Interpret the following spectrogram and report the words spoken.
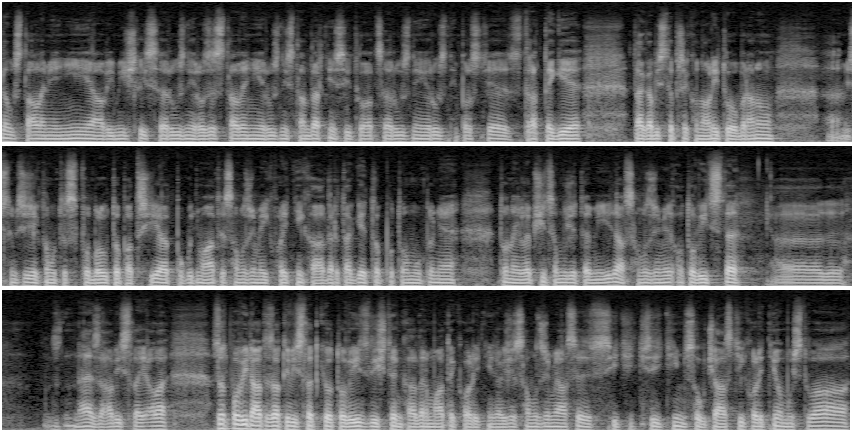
neustále mění a vymýšlí se různé rozestavení, různé standardní situace, různé, prostě strategie, tak, abyste překonali tu obranu. Myslím si, že k tomuto fotbalu to patří a pokud máte samozřejmě i kvalitní kádr, tak je to potom úplně to nejlepší, co můžete mít a samozřejmě o to víc jste eh, ne závislej, ale zodpovídáte za ty výsledky o to víc, když ten kádr máte kvalitní. Takže samozřejmě já se cítím součástí kvalitního mužstva a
